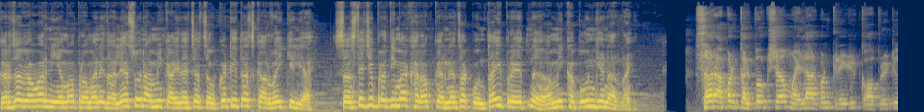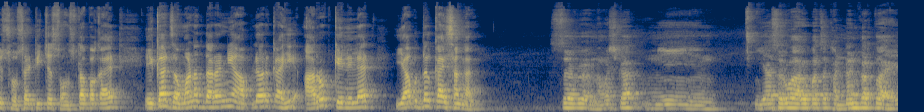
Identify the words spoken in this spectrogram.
कर्ज व्यवहार नियमाप्रमाणे झाले असून आम्ही कायद्याच्या चौकटीतच कारवाई केली आहे. संस्थेची प्रतिमा खराब करण्याचा कोणताही प्रयत्न आम्ही खपवून घेणार नाही. सर आपण कल्पवृक्ष महिला अर्बन क्रेडिट कॉपरेटिव्ह सोसायटीचे संस्थापक आहेत. एका जमानतदारांनी आपल्यावर काही आरोप केलेले आहेत. याबद्दल काय सांगाल? सर नमस्कार. मी या सर्व आरोपाचं खंडन करतो आहे.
